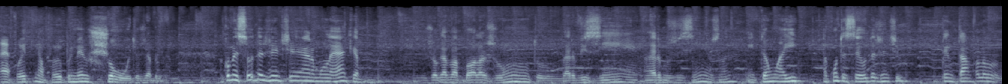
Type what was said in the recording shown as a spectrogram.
é, foi, não, foi o primeiro show, 8 de abril. Começou da gente, era moleque, jogava bola junto, era vizinho, éramos vizinhos, né? Então aí aconteceu da gente tentar, falou.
